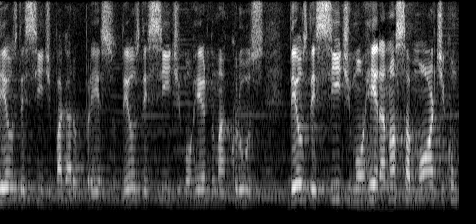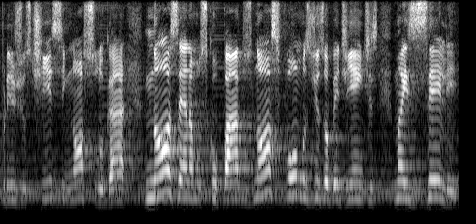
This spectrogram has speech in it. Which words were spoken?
Deus decide pagar o preço, Deus decide morrer numa cruz, Deus decide morrer a nossa morte, cumprir justiça em nosso lugar. Nós éramos culpados, nós fomos desobedientes, mas Ele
